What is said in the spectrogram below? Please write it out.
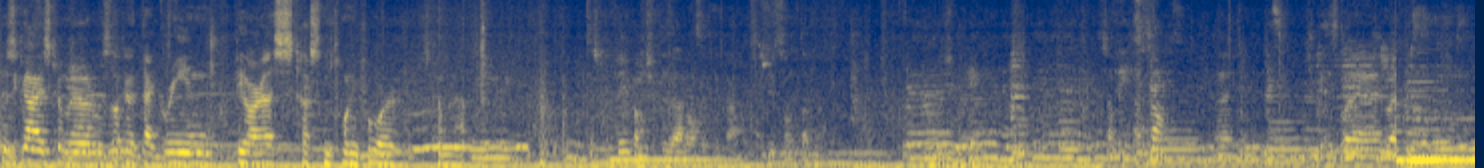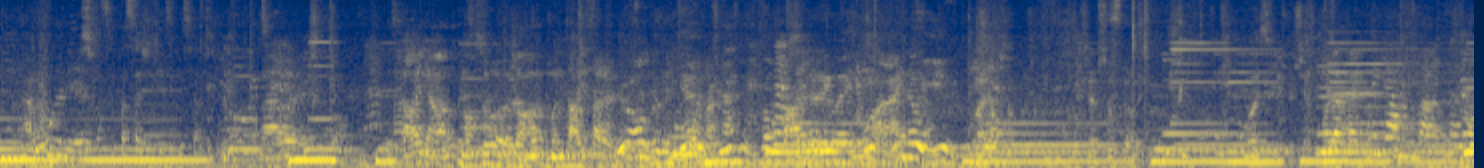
There's guys coming out, I was looking at that green PRS Custom 24, it's coming out. Pas. Pas. You're. I know you. Moi aussi, je cherche. On l'appelle. C'est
